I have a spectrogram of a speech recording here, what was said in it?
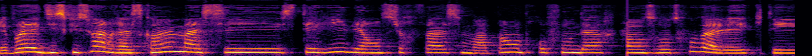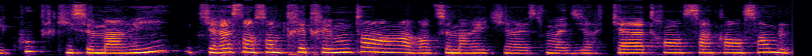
Et voilà, les discussions, elles restent quand même assez stériles et en surface. On va pas en profondeur. On se retrouve avec des couples qui se marient, qui restent ensemble très très longtemps hein, avant de se marier, qui restent, on va dire, 4 ans, 5 ans ensemble.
